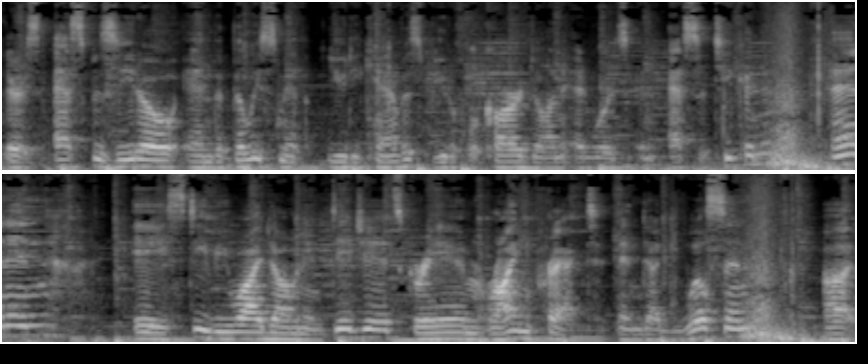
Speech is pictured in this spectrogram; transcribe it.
There's Esposito and the Billy Smith UD Canvas, beautiful card, Don Edwards and Esa Tikkanen. A Stevie Y dominant digits, Graham, Reinprecht, and Dougie Wilson. Uh,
